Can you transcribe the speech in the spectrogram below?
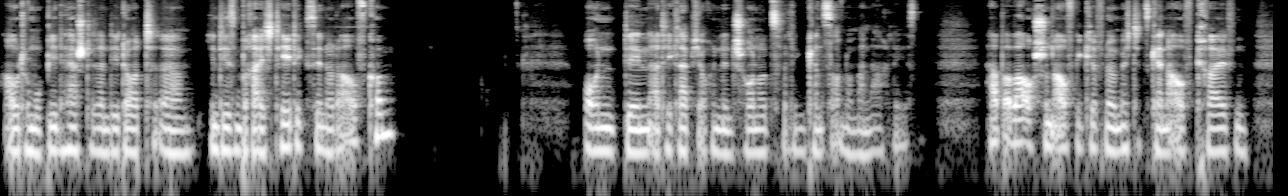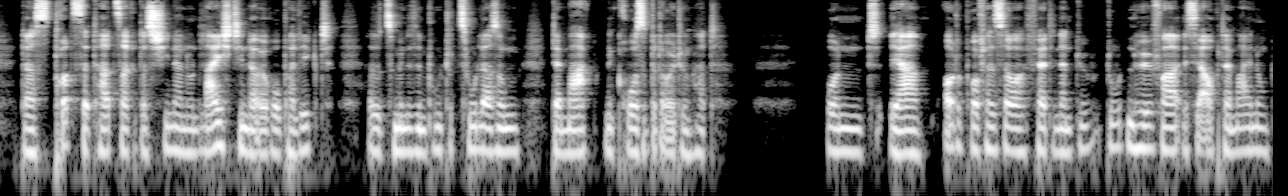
Automobilherstellern, die dort äh, in diesem Bereich tätig sind oder aufkommen. Und den Artikel habe ich auch in den Shownotes verlinkt, kannst du auch nochmal nachlesen. Hab aber auch schon aufgegriffen oder möchte jetzt gerne aufgreifen, dass trotz der Tatsache, dass China nun leicht hinter Europa liegt, also zumindest in puncto Zulassung, der Markt eine große Bedeutung hat. Und ja, Autoprofessor Ferdinand Dudenhöfer ist ja auch der Meinung,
